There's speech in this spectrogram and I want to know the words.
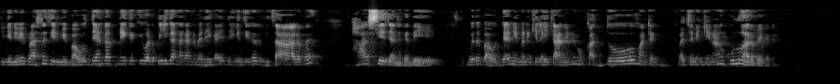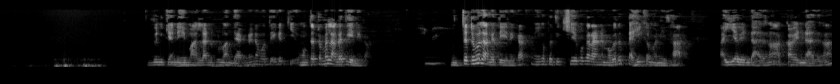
ඒක නෙමෙයි ප්‍රශ්න තියෙන්නේ මේ බෞද්ධයන්ටත් මේක කිව්වට පිළිගන්න ගන්න බැරි එකයි මේකේ තියෙන විශාලම හාස්‍යජනක දේ. මොකද බෞද්ධය නිවන කියලා හිතාගෙන ඉන්නේ මොකද්ද මට වචනේ කියනවා කුණු අරපයකට. නිවන කියන්නේ එහෙම අල්ලන්න පුළුවන් දෙයක් නෙවෙයි. නමුත් ඒක හොඳටම ළඟ තියෙන එකක්. හොඳටම ළඟ තියෙන එකක්. මේක ප්‍රතික්ෂේප කරන්නේ මොකද පැහිකම නිසා. අයියා වෙන්න හදනවා, අක්කා වෙන්න හදනවා.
